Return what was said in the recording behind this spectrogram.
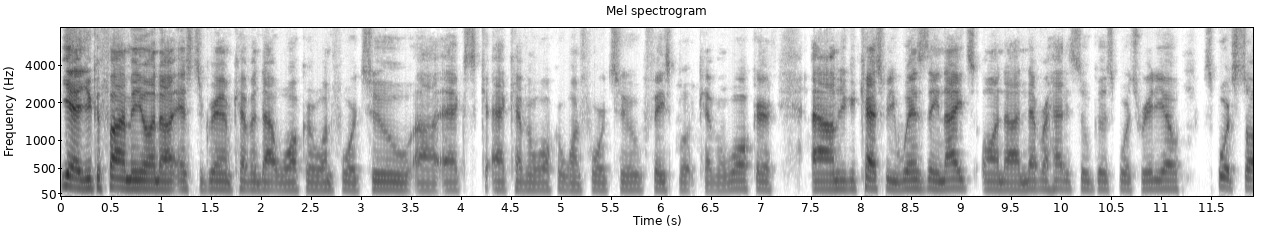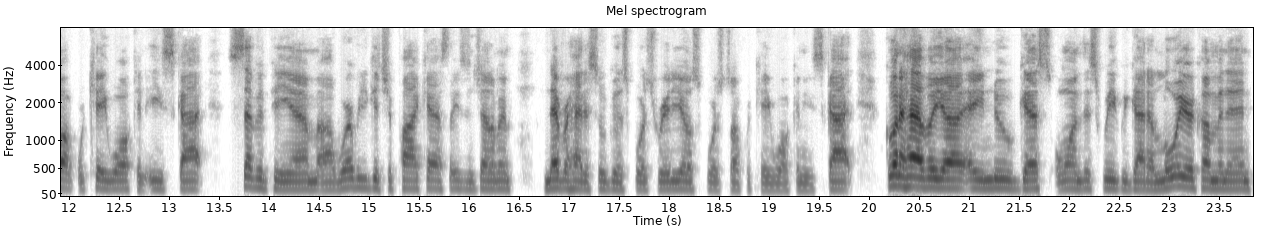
Yeah, you can find me on uh, Instagram, Kevin.Walker142, uh, X at Kevin Walker142, Facebook, Kevin Walker. Um, you can catch me Wednesday nights on uh, Never Had It So Good Sports Radio, Sports Talk with K Walk and E Scott, 7 p.m. Uh, wherever you get your podcast, ladies and gentlemen. Never Had It So Good Sports Radio, Sports Talk with K Walk and E Scott. Going to have a, uh, a new guest on this week. We got a lawyer coming in.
